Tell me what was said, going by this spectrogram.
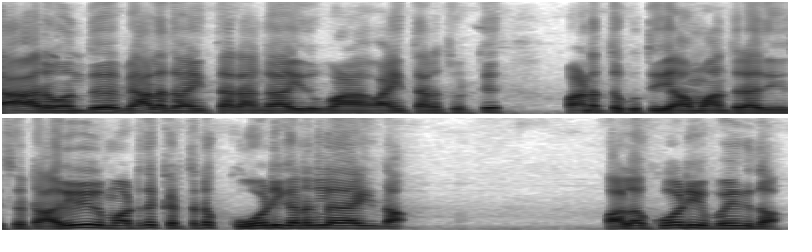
யாரும் வந்து வேலை வாங்கி தராங்க இது வா வாங்கி தரேன்னு சொல்லிட்டு பணத்தை குத்தி ஏமாந்துடாதீங்க சொல்லிட்டு அரியலூர் மாவட்டத்தில் கிட்டத்தட்ட கோடி கணக்கில் ஆகிதான் பல கோடி போய்க்குதான்.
